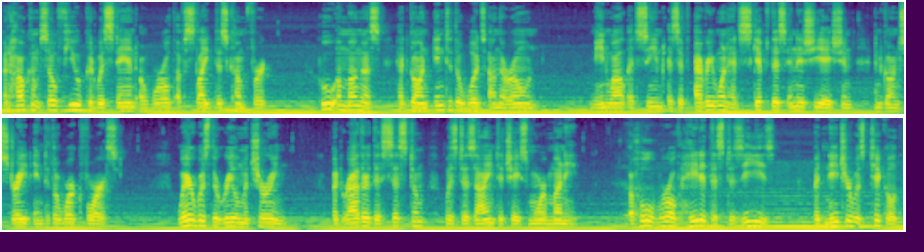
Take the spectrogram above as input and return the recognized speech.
but how come so few could withstand a world of slight discomfort? Who among us had gone into the woods on their own? Meanwhile, it seemed as if everyone had skipped this initiation and gone straight into the workforce. Where was the real maturing? But rather, this system was designed to chase more money. The whole world hated this disease, but nature was tickled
